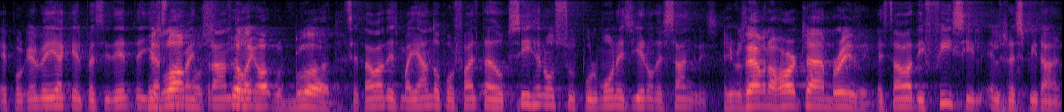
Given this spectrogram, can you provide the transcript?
Eh, porque él veía que el presidente ya His estaba lung was entrando, filling up with blood. se estaba desmayando por falta de oxígeno, sus pulmones llenos de sangre. He was having a hard time breathing. Estaba difícil el respirar.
